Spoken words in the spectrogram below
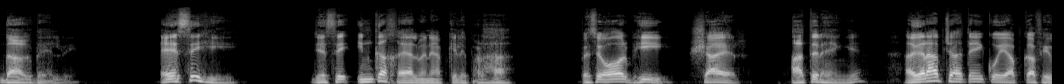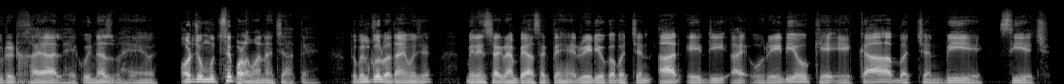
दाग दहलवी, ऐसे ही जैसे इनका ख्याल मैंने आपके लिए पढ़ा, वैसे और भी शायर आते रहेंगे। अगर आप चाहते हैं कोई आपका फेवरेट ख्याल है, कोई नज्म है, और जो मुझसे पढ़वाना चाहते हैं तो बिल्कुल बताएँ मुझे। मेरे इंस्टाग्राम पे आ सकते हैं रेडियो का Bachchan R A D I O radio के ए का Bachchan B A C H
